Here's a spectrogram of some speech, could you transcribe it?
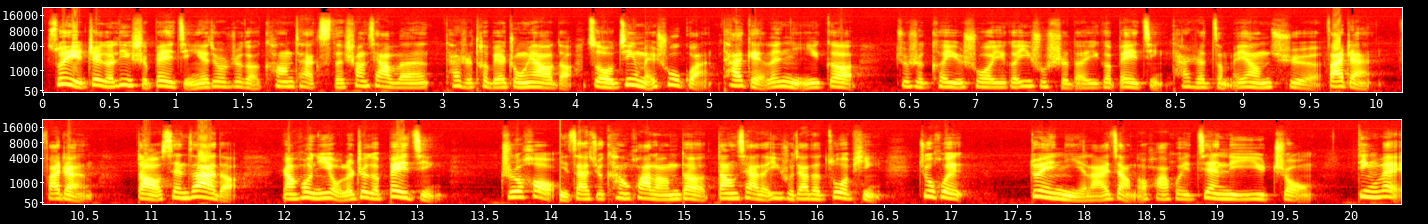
所以这个历史背景，也就是这个 context 的上下文，它是特别重要的。走进美术馆，它给了你一个，就是可以说一个艺术史的一个背景，它是怎么样去发展发展到现在的。然后你有了这个背景。之后，你再去看画廊的当下的艺术家的作品，就会对你来讲的话，会建立一种定位。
